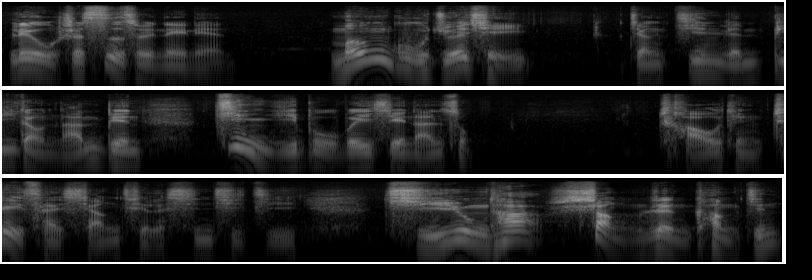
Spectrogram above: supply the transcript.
六十四岁那年，蒙古崛起，将金人逼到南边，进一步威胁南宋。朝廷这才想起了辛弃疾，启用他上任抗金。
